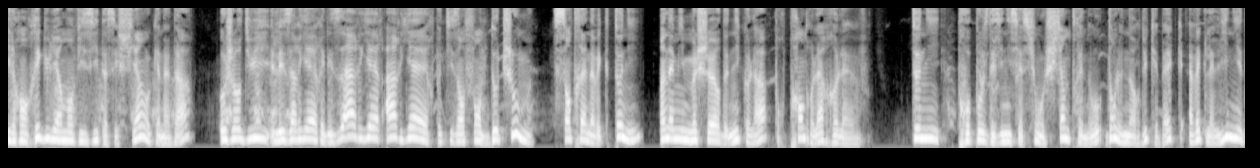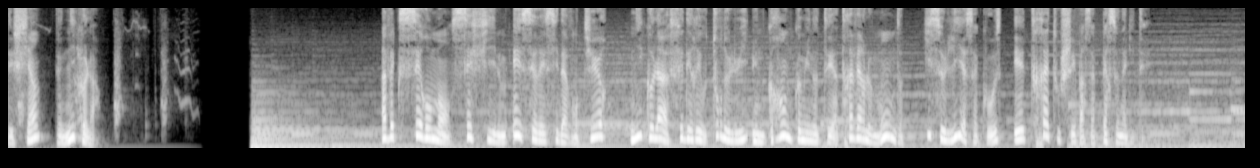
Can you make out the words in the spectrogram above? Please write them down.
Il rend régulièrement visite à ses chiens au Canada. Aujourd'hui, les arrières et les arrières-arrières petits-enfants d'Ochum s'entraînent avec Tony, un ami musher de Nicolas, pour prendre la relève. Tony propose des initiations aux chiens de traîneau dans le nord du Québec avec la lignée des chiens de Nicolas. Avec ses romans, ses films et ses récits d'aventure, Nicolas a fédéré autour de lui une grande communauté à travers le monde qui se lie à sa cause et est très touchée par sa personnalité.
